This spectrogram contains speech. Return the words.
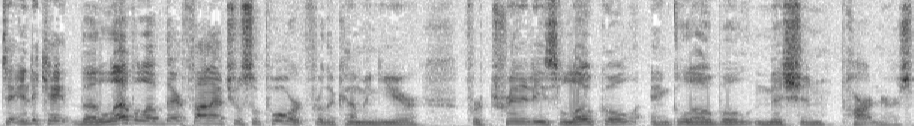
to indicate the level of their financial support for the coming year for Trinity's local and global mission partners.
